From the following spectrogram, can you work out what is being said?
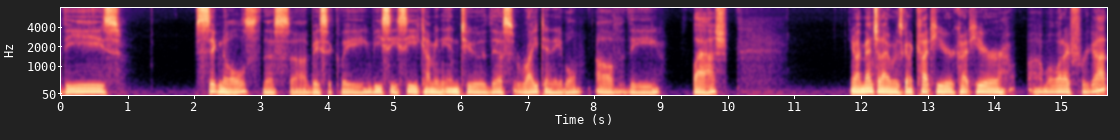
these signals, this uh, basically VCC coming into this write enable of the flash, you know, I mentioned I was going to cut here, cut here. Uh, well, what I forgot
